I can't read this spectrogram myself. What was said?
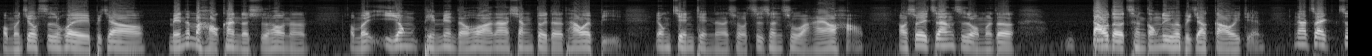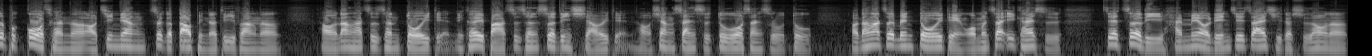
我们就是会比较没那么好看的时候呢，我们一用平面的话，那相对的它会比用尖点呢所支撑出来还要好哦。所以这样子我们的刀的成功率会比较高一点。那在这个过程呢，哦，尽量这个刀柄的地方呢，好让它支撑多一点。你可以把支撑设定小一点，好像三十度或三十五度，好让它这边多一点。我们在一开始。在这里还没有连接在一起的时候呢，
